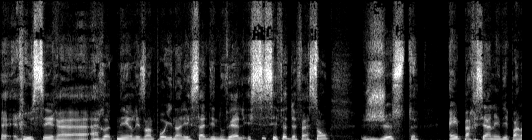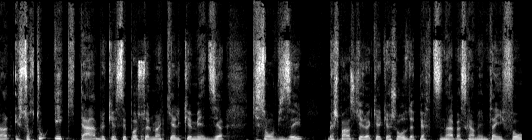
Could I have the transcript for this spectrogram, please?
réussir à, retenir les employés dans les salles des nouvelles. Et si c'est fait de façon juste, impartiale, indépendante et surtout équitable, que c'est pas seulement quelques médias qui sont visés, ben, je pense qu'il y a là quelque chose de pertinent parce qu'en même temps, il faut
